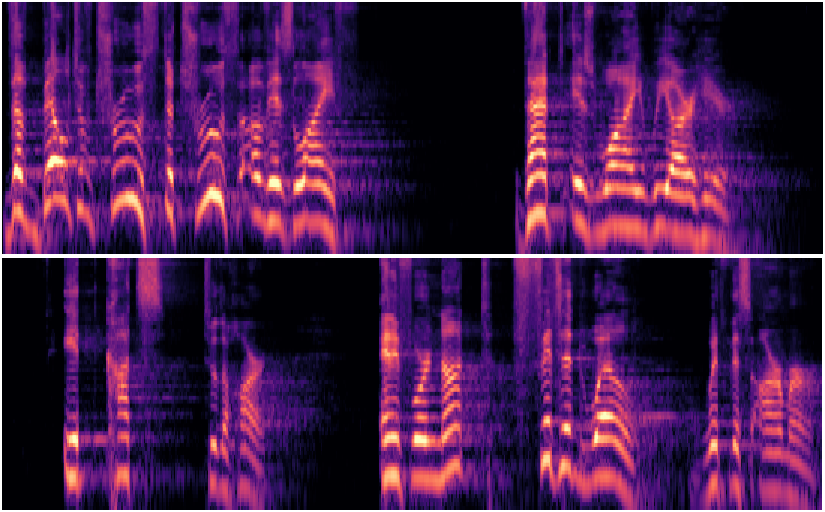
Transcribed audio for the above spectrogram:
the belt of truth, the truth of His life. That is why we are here. It cuts to the heart. And if we're not fitted well with this armor,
